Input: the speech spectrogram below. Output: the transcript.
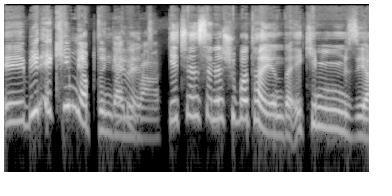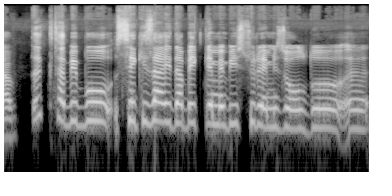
e, bir ekim yaptın galiba. Evet. Geçen sene Şubat ayında ekimimizi yaptık. Tabii bu 8 ayda bekleme bir süremiz oldu. Ee,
